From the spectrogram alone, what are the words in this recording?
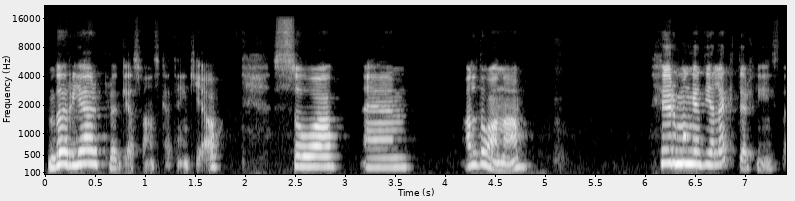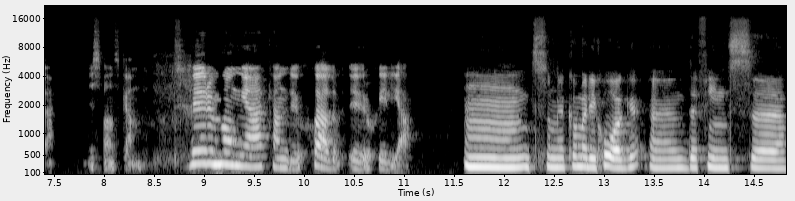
börjar plugga svenska, tänker jag. Så eh, Aldona, hur många dialekter finns det i svenskan? Hur många kan du själv urskilja? Mm, som jag kommer ihåg, eh, det finns eh,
